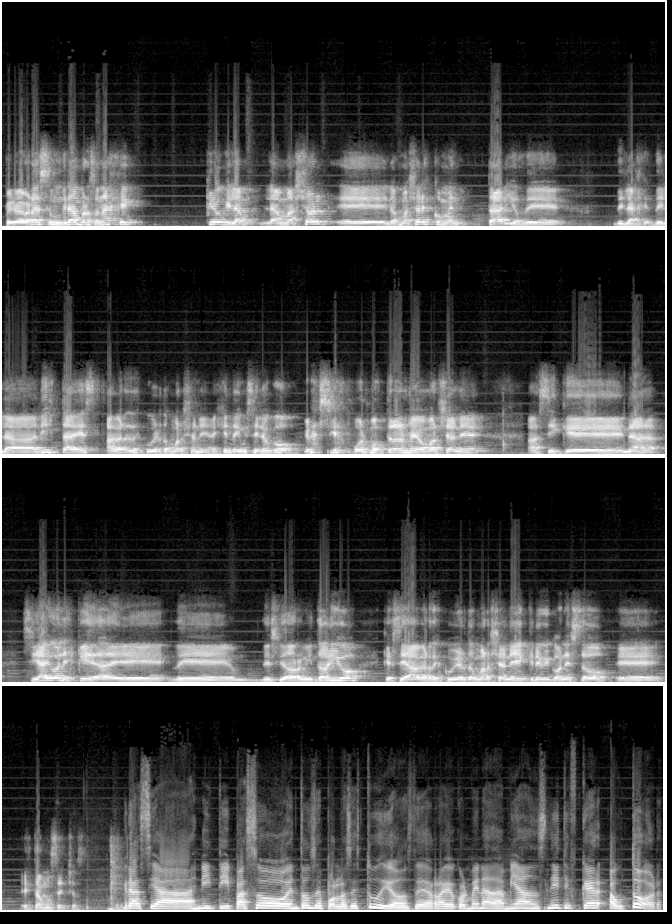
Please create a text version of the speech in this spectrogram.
Pero la verdad es un gran personaje. Creo que la, la mayor, eh, los mayores comentarios de, de la, de la lista es haber descubierto a Omar Jané. Hay gente que me dice, loco, gracias por mostrarme a Omar Jané. Así que nada, si algo les queda de, de- de Ciudad Dormitorio, que sea haber descubierto Jané, creo que con eso eh, estamos hechos. Gracias, Niti. Pasó entonces por los estudios de Radio Colmena Damián Snitifker, autor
